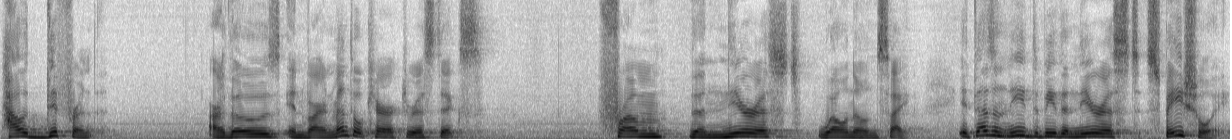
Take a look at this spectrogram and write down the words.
how different are those environmental characteristics from the nearest well-known site. It doesn't need to be the nearest spatially.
